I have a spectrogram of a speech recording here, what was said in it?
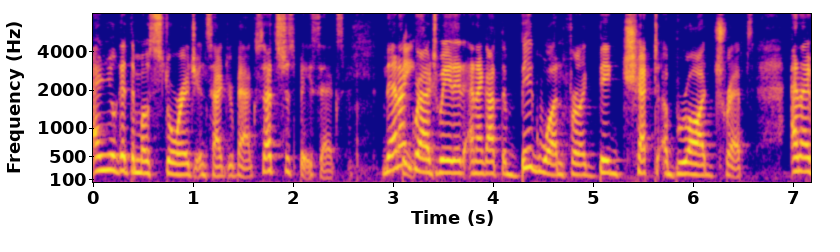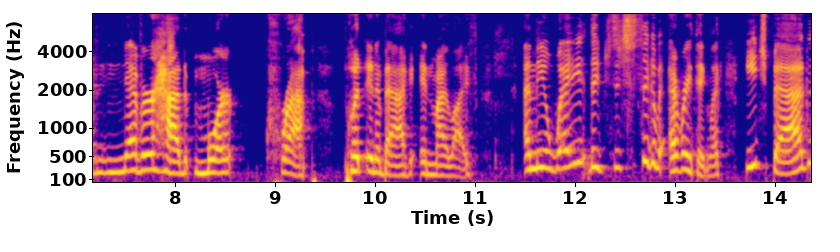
and you'll get the most storage inside your bag. So that's just basics. Then I graduated and I got the big one for like big checked abroad trips, and I've never had more crap put in a bag in my life. And the away, they just think of everything. Like each bag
